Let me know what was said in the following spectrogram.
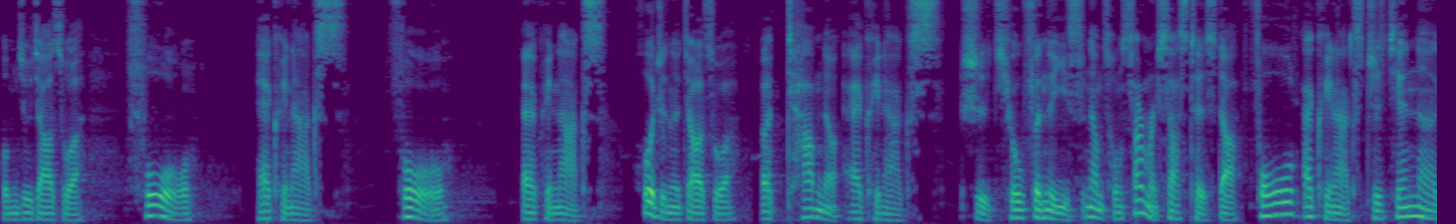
我们就叫做 fall equinox，fall equinox，或者呢叫做 autumnal equinox，是秋分的意思。那么从 summer solstice 到 fall equinox 之间呢，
